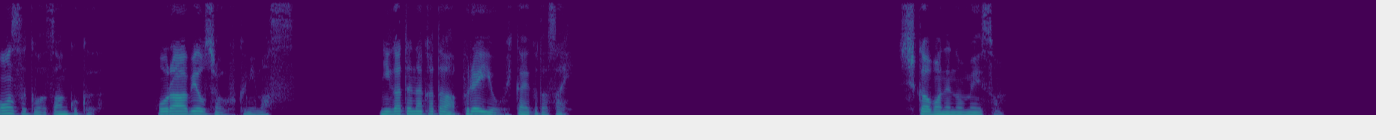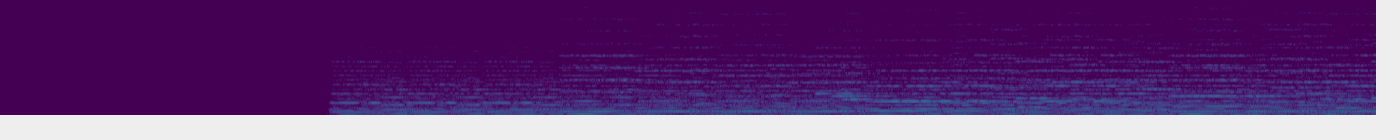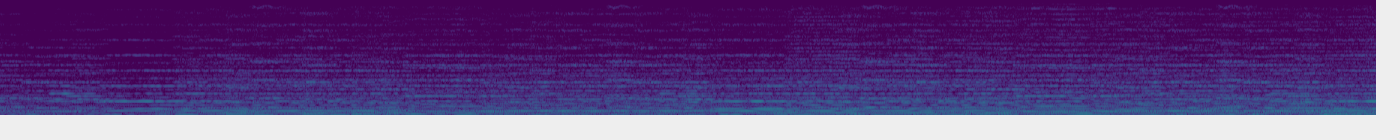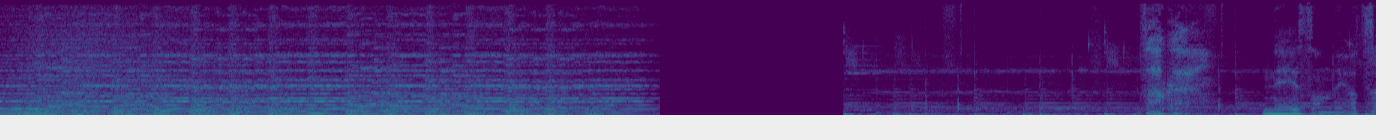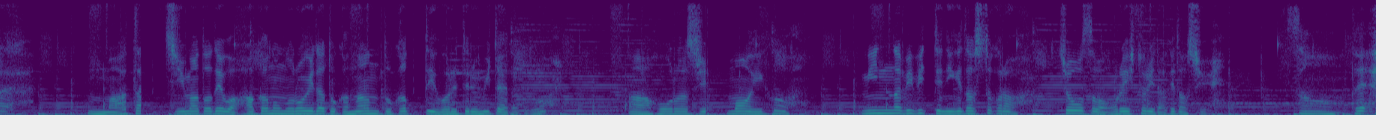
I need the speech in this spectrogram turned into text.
本作は残酷、ホラー描写を含みます。苦手な方はプレイをお控えください。屍のメイソン。く、姉さんのやつ。また、巷では墓の呪いだとかなんとかって言われてるみたいだけど。アホらしい。まあいいか。みんなビビって逃げ出したから、調査は俺一人だけだし。さて。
